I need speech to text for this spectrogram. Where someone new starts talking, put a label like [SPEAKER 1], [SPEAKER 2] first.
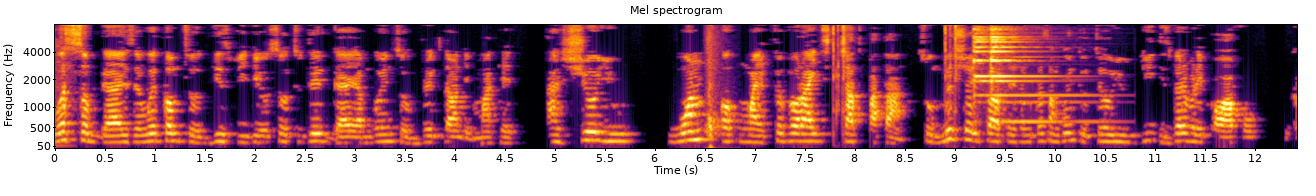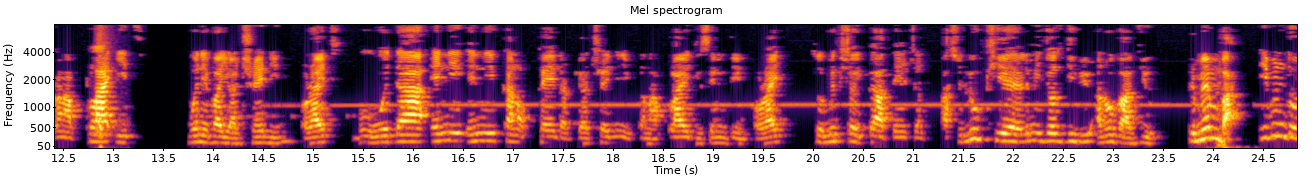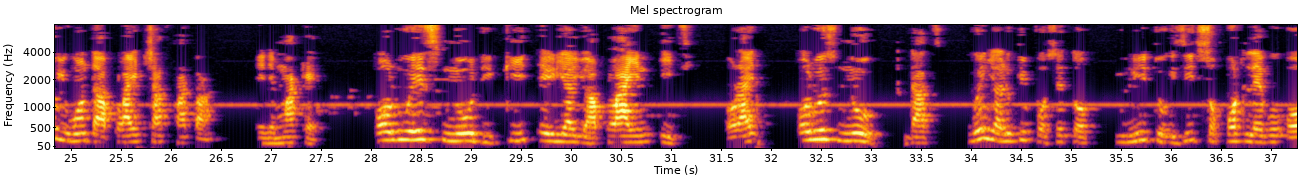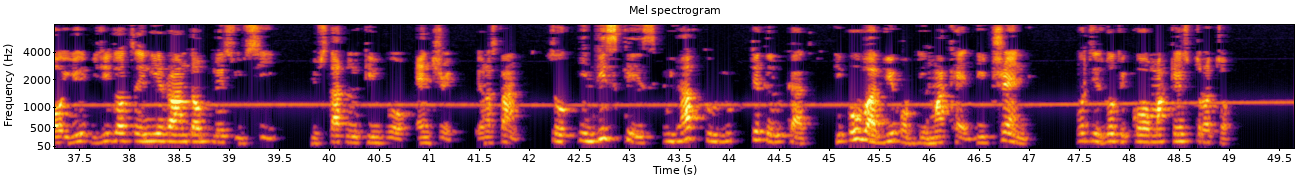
[SPEAKER 1] what's up guys and welcome to this video. So today guy i'm going to break down the market and show you one of my favorite chart pattern. So make sure you pay attention because i'm going to tell you this is very very powerful. You can apply it whenever you are trading all right but whether any any kind of pair that you are trading you can apply the same thing all right so make sure you pay attention. As you look here let me just give you an overview. Remember even though you want to apply chart pattern in the market always know the key area you are applying it all right always know that when you are looking for setup you need to is it support level or you is it just any random place you see you start looking for entry you understand? So in this case we have to look, take a look at the overview of the market the trend what is what we call market structure.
